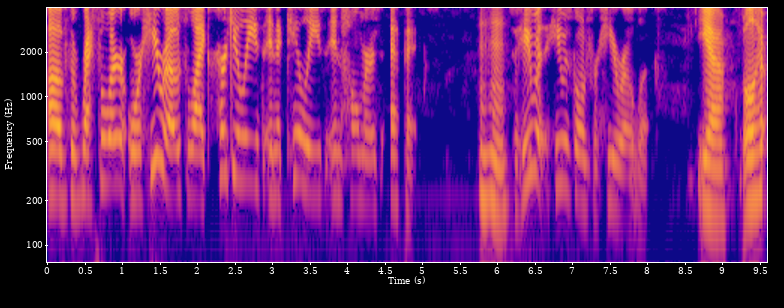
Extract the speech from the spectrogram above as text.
of the wrestler or heroes like Hercules and Achilles in Homer's epics. hmm So he was he was going for hero looks. Yeah. Well, Her-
